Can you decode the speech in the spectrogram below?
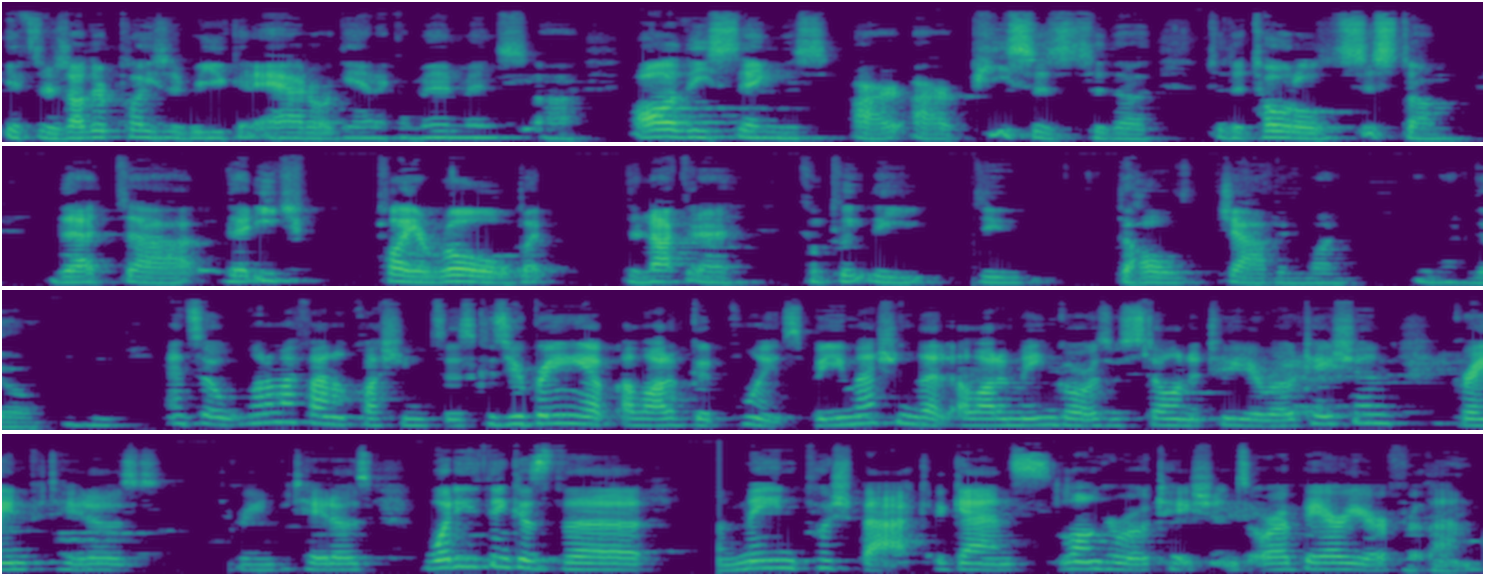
If there's other places where you can add organic amendments, uh, all of these things are, are pieces to the to the total system that uh, that each play a role, but they're not going to completely do the whole job in one in one go. Mm-hmm. And so, one of my final questions is because you're bringing up a lot of good points, but you mentioned that a lot of Maine growers are still on a two-year rotation, grain potatoes, grain potatoes. What do you think is the main pushback against longer rotations or a barrier for mm-hmm. them?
